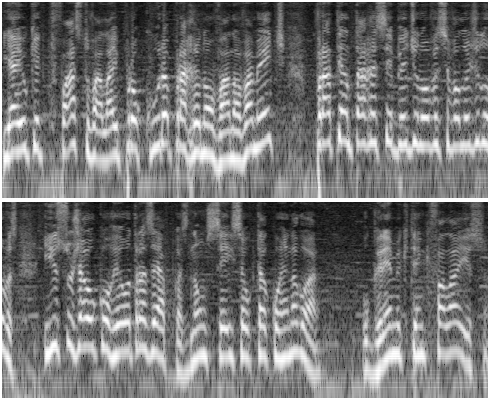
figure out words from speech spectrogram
E aí o que, que tu faz? Tu vai lá e procura para renovar novamente, para tentar receber de novo esse valor de luvas. Isso já ocorreu outras épocas. Não sei se é o que está ocorrendo agora. O Grêmio que tem que falar isso.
